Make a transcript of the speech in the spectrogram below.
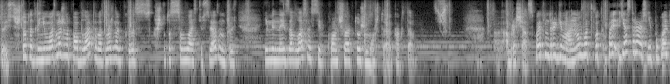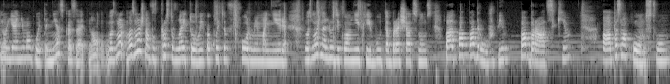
То есть что-то для него, возможно, по блату, возможно, что-то со властью связано. То есть именно из-за властности к вам человек тоже может э, как-то э, обращаться. Поэтому, дорогие мои, ну вот, вот я стараюсь не пугать, но я не могу это не сказать. Но, возможно, возможно просто в лайтовой какой-то форме, манере. Возможно, люди к вам некие будут обращаться ну, по, по, по дружбе, по-братски а, по знакомству.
